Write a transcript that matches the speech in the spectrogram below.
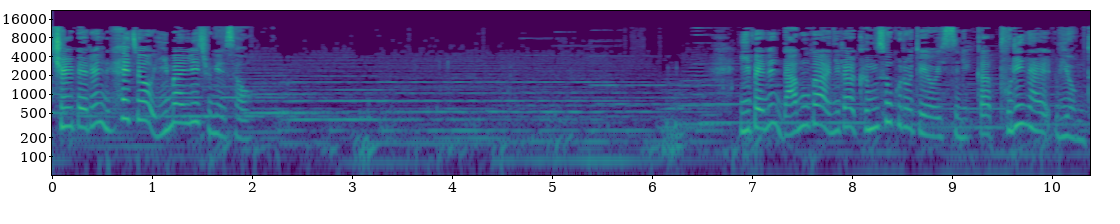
줄벨은 해저 이말리 중에서 이 배는 나무가 아니라 금속으로 되어 있으니까 불이 날 위험도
